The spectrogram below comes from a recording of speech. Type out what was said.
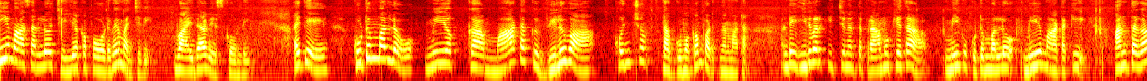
ఈ మాసంలో చెయ్యకపోవడమే మంచిది. వాయిదా వేసుకోండి. అయితే కుటుంబంలో మీ యొక్క మాటకు విలువ కొంచెం తగ్గుముఖం పడుతుందన్నమాట. అంటే ఇదివరకు ఇచ్చినంత ప్రాముఖ్యత మీకు కుటుంబంలో మీ మాటకి అంతగా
